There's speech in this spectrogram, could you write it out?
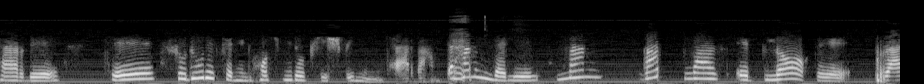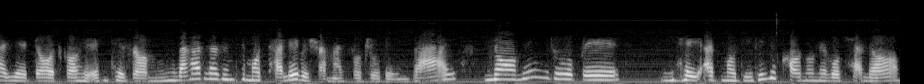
کرده که صدور چنین حکمی رو پیش بینی کردم به همین دلیل من قبل از ابلاغ رأی دادگاه انتظامی و قبل از اینکه مطلع بشم از وجود این رأی نامه ای رو به هیئت مدیره کانون وکلا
